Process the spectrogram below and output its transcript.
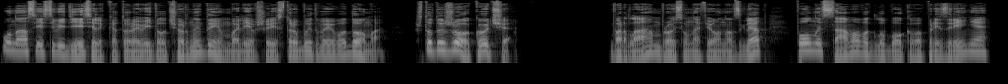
У нас есть свидетель, который видел черный дым, валивший из трубы твоего дома. Что ты жег, отче?» Варлаам бросил на Фиона взгляд, полный самого глубокого презрения,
